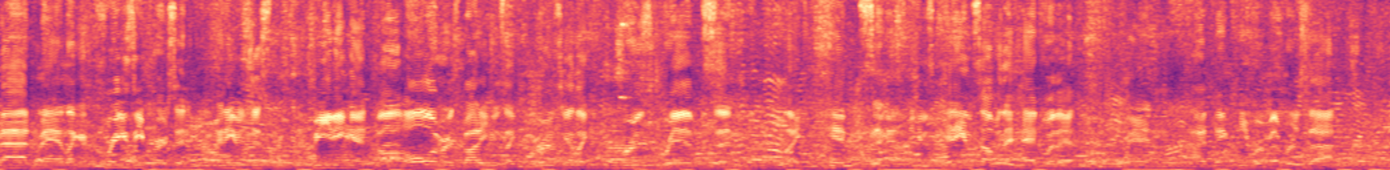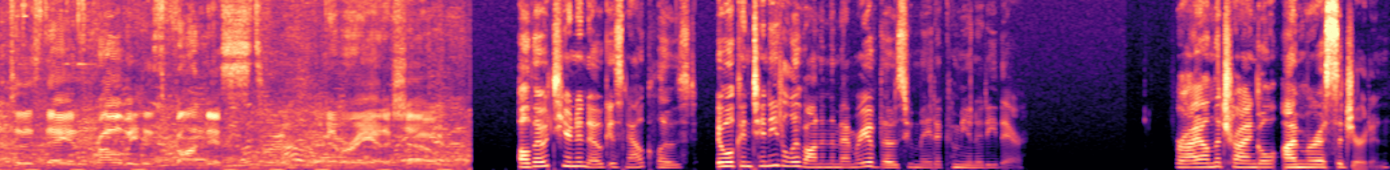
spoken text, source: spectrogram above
madman, like a crazy person, and he was just beating it uh, all over his body. He was like bruised, he had like bruised ribs and like hips, and he was hitting himself in the head with it. And I think he remembers that to this day as probably his fondest memory at a show. Although Nog is now closed, it will continue to live on in the memory of those who made a community there. For Eye on the Triangle, I'm Marissa Jordan.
